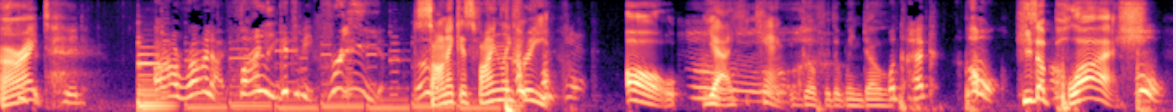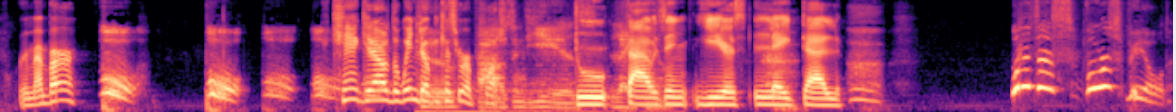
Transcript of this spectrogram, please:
All right, Kid. All right, I finally get to be free. Sonic is finally free. Oh, yeah, he can't go for the window. What the heck? Oh, He's a plush. oh, Remember? oh, oh, oh, oh. Can't get out of the window because you're a plush. 2,000 years Two years later. What is this force field?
